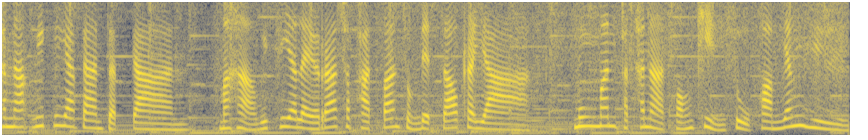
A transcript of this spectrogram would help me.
คณะวิทยาการจัดการ มหาวิทยาลัยราชภัฏบ้านสมเด็จเจ้าพระยา มุ่งมั่นพัฒนาท้องถิ่นสู่ความยั่งยืน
